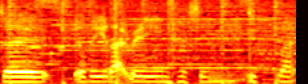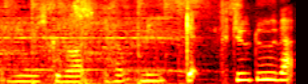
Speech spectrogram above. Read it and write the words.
so it'll be like really interesting if like you could like help me get to do that.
